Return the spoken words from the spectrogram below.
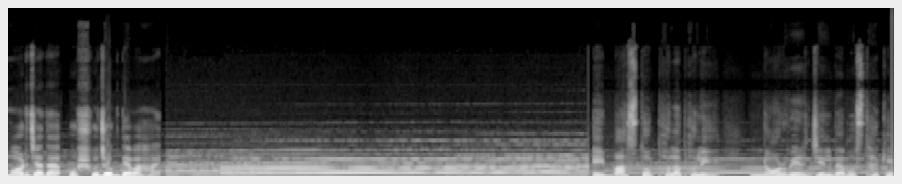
মর্যাদা ও সুযোগ দেওয়া হয়। এই বাস্তব ফলাফলই নরওয়ের জেল ব্যবস্থাকে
